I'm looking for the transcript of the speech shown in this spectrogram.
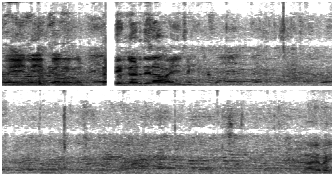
भाई नाही कलिंगड कलिंगड दिला भाई नाही नाही भाई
